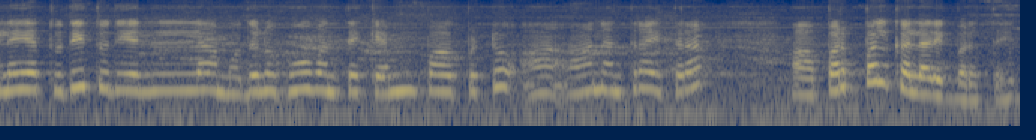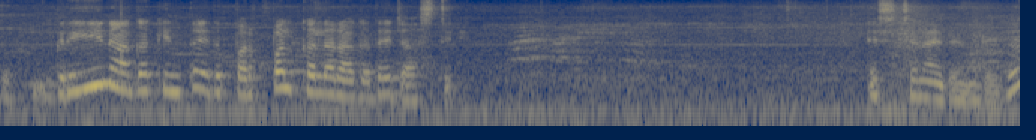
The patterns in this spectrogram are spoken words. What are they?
ಎಲೆಯ ತುದಿ ತುದಿ ಎಲ್ಲ ಮೊದಲು ಹೂವಂತೆ ಕೆಂಪಾಗ್ಬಿಟ್ಟು, ಆ ನಂತರ ಈ ಥರ ಪರ್ಪಲ್ ಕಲರಿಗೆ ಬರುತ್ತೆ ಇದು. ಗ್ರೀನ್ ಆಗೋಕ್ಕಿಂತ ಇದು ಪರ್ಪಲ್ ಕಲರ್ ಆಗೋದೇ ಜಾಸ್ತಿ. ಎಷ್ಟು ಚೆನ್ನಾಗಿದೆ ನೋಡಿ ಇದು.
